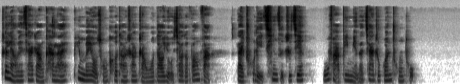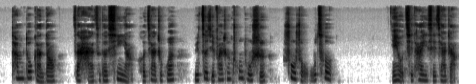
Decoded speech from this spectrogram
这两位家长看来并没有从课堂上掌握到有效的方法来处理亲子之间无法避免的价值观冲突。他们都感到在孩子的信仰和价值观与自己发生冲突时束手无策。也有其他一些家长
